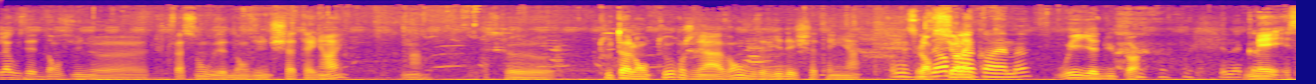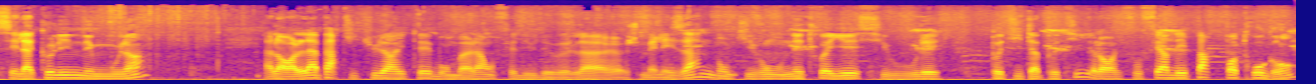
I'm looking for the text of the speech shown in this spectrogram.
là, vous êtes dans une. Euh, de toute façon, vous êtes dans une châtaigneraie. Hein, parce que tout alentour, avant, vous aviez des châtaigneraies. On Alors, sur la... quand même. Hein. oui, il y a du pain. Mais c'est la colline des moulins. Alors la particularité, bon bah là on fait du, là je mets les ânes, donc ils vont nettoyer si vous voulez petit à petit. Alors il faut faire des parcs pas trop grands,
